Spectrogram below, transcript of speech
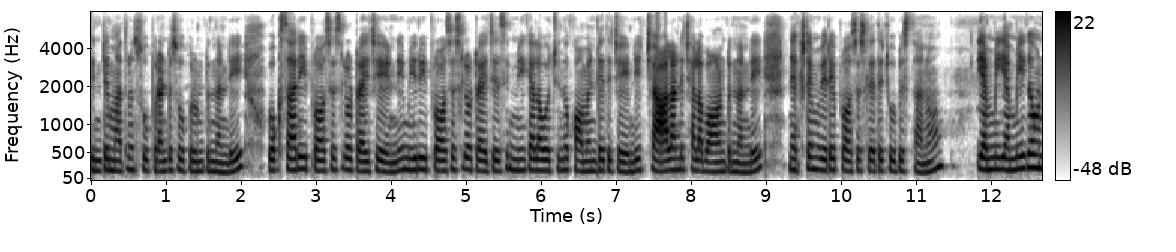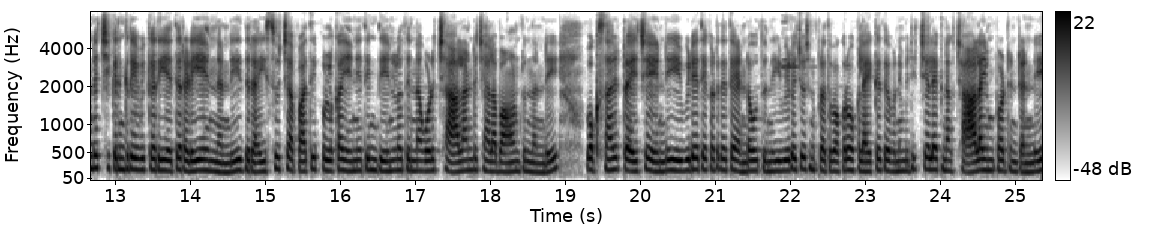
తింటే మాత్రం సూపర్ అంటే సూపర్ ఉంటుందండి. ఒకసారి ఈ ప్రాసెస్లో ట్రై చేయండి. మీరు ఈ ప్రాసెస్లో ట్రై చేసి మీకు ఎలా వచ్చిందో కామెంట్ అయితే చేయండి. చాలా అంటే చాలా బాగుంటుందండి. చేసుకోండి నెక్స్ట్ టైం వేరే ప్రాసెస్లో అయితే చూపిస్తాను. ఎమ్మీ ఎమ్మీగా ఉండే చికెన్ గ్రేవీ కర్రీ అయితే రెడీ అయిందండి. ఇది రైస్ చపాతీ పుల్క ఎనీథింగ్ దేనిలో తిన్నా కూడా చాలా అంటే చాలా బాగుంటుందండి. ఒకసారి ట్రై చేయండి. ఈ వీడియో అయితే ఎక్కడైతే ఎండ్ అవుతుంది ఈ వీడియో చూసిన ప్రతి ఒక్కరు ఒక లైక్ అయితే ఇవ్వండి. మీరు ఇచ్చే లైక్ నాకు చాలా ఇంపార్టెంట్ అండి.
